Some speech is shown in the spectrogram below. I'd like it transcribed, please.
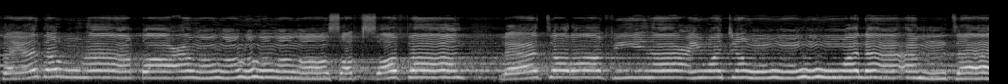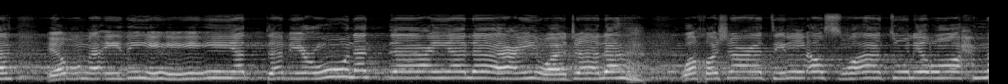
فيذرها قاعا صفصفا. لا ترى فيها عوجا ولا أمتا. يومئذ يتبعون الداعي لا عوج له وخشعت الأصوات للرحمن.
